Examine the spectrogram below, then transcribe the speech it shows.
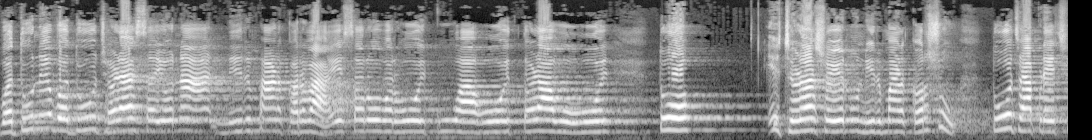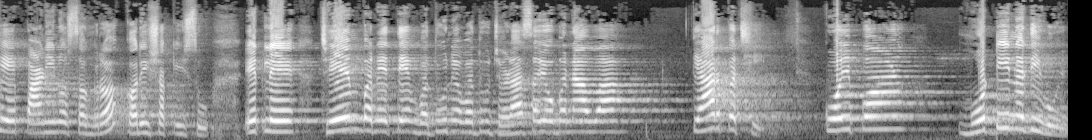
વધુને વધુ જળાશયોના નિર્માણ કરવા. એ સરોવર હોય, કૂવા હોય, તળાવો હોય, તો એ જળાશયોનું નિર્માણ કરશું, તો જ આપણે છે પાણીનો સંગ્રહ કરી શકીશું. એટલે જેમ બને તેમ વધુને વધુ જળાશયો બનાવવા. ત્યાર પછી કોઈ પણ મોટી નદી હોય,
